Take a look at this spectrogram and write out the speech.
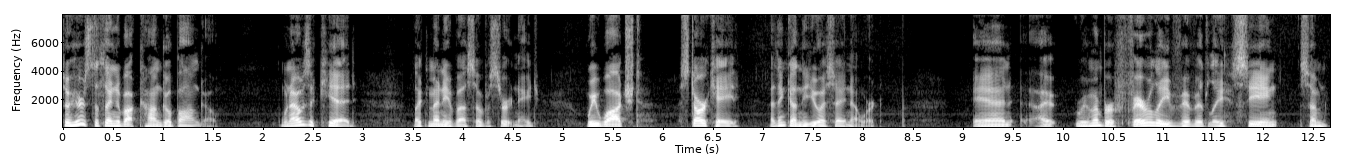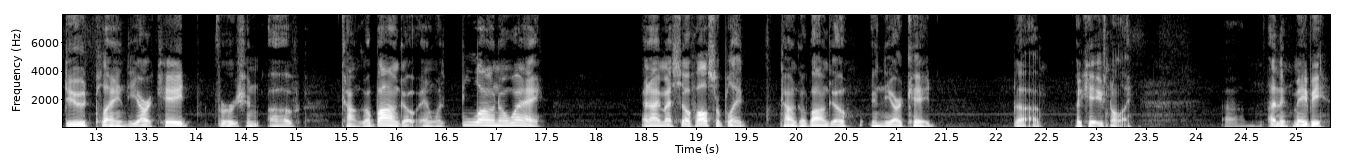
So here's the thing about Congo Bongo. When I was a kid, like many of us of a certain age, we watched Starcade, I think on the USA Network. And I remember fairly vividly seeing some dude playing the arcade version of Congo Bongo and was blown away. And I myself also played Congo Bongo in the arcade uh, occasionally. Um, I think maybe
